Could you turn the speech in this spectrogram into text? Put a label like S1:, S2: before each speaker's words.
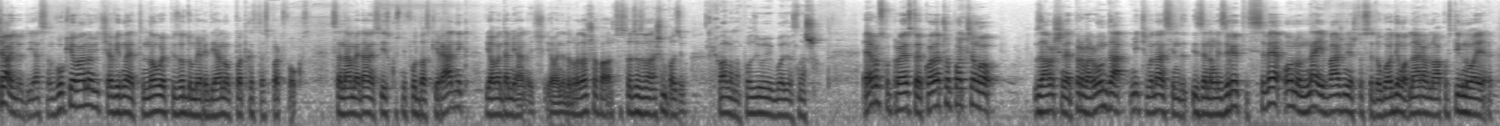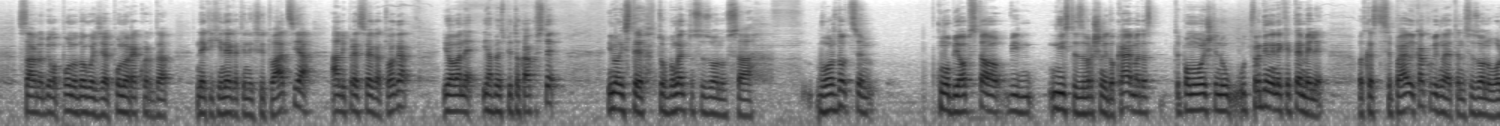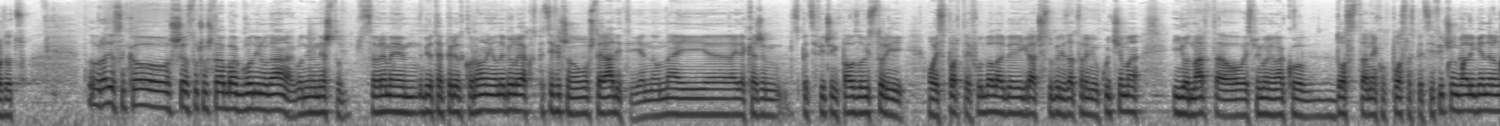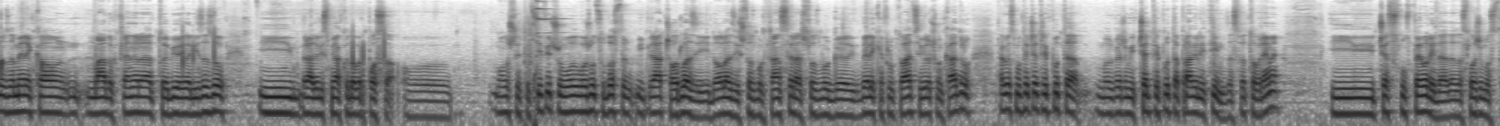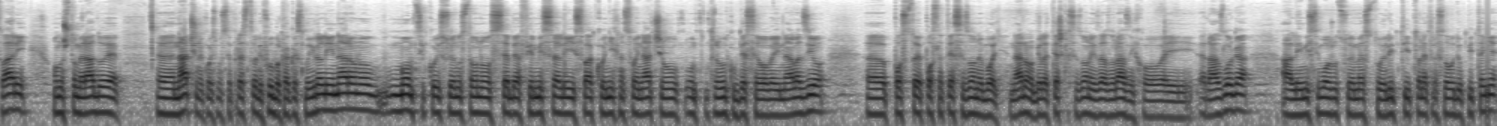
S1: Ćao ljudi, ja sam Vuk Jovanović, a vi gledate novu epizodu Meridijanog podcasta Sport Focus. Sa nama je danas iskusni futbalski radnik Jovan Damjanović. Jovan dobrodošao, hvala što ste odzvali našem pozivu.
S2: Hvala na pozivu i bolje vas našao.
S1: Europsko prvenstvo je konačno počelo, završena je prva runda. Mi ćemo danas izanalizirati sve ono najvažnije što se dogodilo, naravno ako stignulo jer stvarno je bilo puno događaja, puno rekorda nekih i negativnih situacija, ali pre svega toga, Jovane, ja bih vas pitao kako ste. Imali ste turbulentnu sezonu sa Voždovcem, klub je opstao, vi niste završili do kraja, mada ste po mojom mišljenju utvrdili neke temelje od kad ste se pojavili. Kako vi gledate na sezonu u Voždovcu?
S2: Pa dobro, radio sam kao šef stručnog štaba godinu dana, godinu i nešto. Sve vreme je bio taj period korona i onda je bilo jako specifično uopšte raditi. Jedna od naj, eh, ajde da kažem, specifičnih pauza u istoriji ovaj sporta i futbala gdje igrači su bili zatvoreni u kućama i od marta ovaj, smo imali onako dosta nekog posla specifičnog, ali generalno za mene kao mladog trenera to je bio jedan izazov i radili smo jako dobar posao. O, ono što je specifično, u Voždovcu dosta igrača odlazi i dolazi što zbog transfera, što zbog e, velike fluktuacije u igračkom kadru. Tako da smo te četiri puta, možda kažem i četiri puta pravili tim za sve to vreme i često smo uspevali da, da, da složimo stvari. Ono što me raduje je E, način na koji smo se predstavili futbol, kako smo igrali i naravno momci koji su jednostavno sebe afirmisali i svako od njih na svoj način u, u trenutku gdje se ovaj nalazio, e, postoje posle te sezone bolje. Naravno, bila je teška sezona iz razno raznih ovaj, razloga, ali mislim Vožucu je mesto u eliti i to ne treba se dovodi u pitanje.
